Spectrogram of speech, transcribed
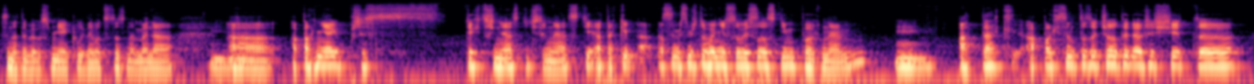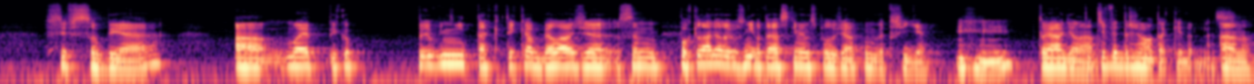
se na tebe usměje kluk, nebo co to znamená. A, a pak nějak přes těch 13, 14 a taky asi myslím, že to hodně souviselo s tím pornem. Hmm. A tak, a pak jsem to začal teda řešit uh, si v sobě a moje jako první taktika byla, že jsem pokládal různé otázky mým spolužákům ve třídě. Mhm. To já To dělám. ti vydrželo taky dodnes. Ano,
